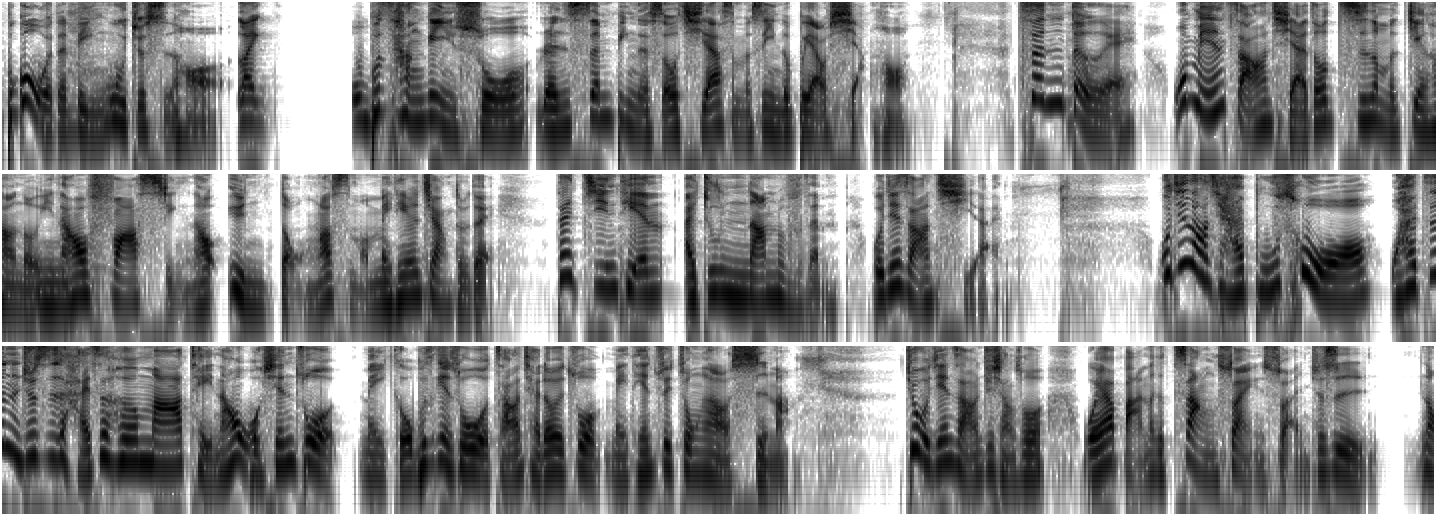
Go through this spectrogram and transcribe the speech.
不过我的领悟就是哈，like。我不是常跟你说，人生病的时候，其他什么事情都不要想哈。真的诶，我每天早上起来都吃那么健康的东西，然后 fasting，然后运动，然后什么，每天都这样，对不对？但今天 I do none of them。我今天早上起来，我今天早上起来还不错哦，我还真的就是还是喝 mate，然后我先做每个，我不是跟你说我早上起来都会做每天最重要的事嘛？就我今天早上就想说，我要把那个账算一算，就是。那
